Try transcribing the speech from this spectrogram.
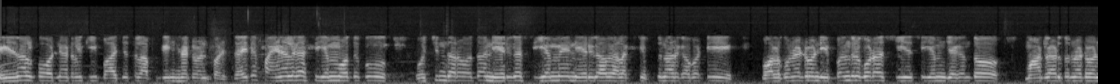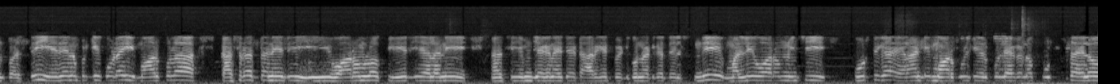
రీజనల్ కోఆర్డినేటర్లకి బాధ్యతలు అప్పగించినటువంటి పరిస్థితి. అయితే ఫైనల్గా సీఎం వద్దకు వచ్చిన తర్వాత నేరుగా సీఎంఏ నేరుగా వాళ్ళకి చెప్తున్నారు కాబట్టి వాళ్ళకు ఉన్నటువంటి ఇబ్బందులు కూడా సీఎం జగన్తో మాట్లాడుతున్నటువంటి పరిస్థితి. ఏదైనప్పటికీ కూడా ఈ మార్పుల కసరత్ అనేది ఈ వారంలో క్లియర్ చేయాలని సీఎం జగన్ అయితే టార్గెట్ పెట్టుకున్నట్టుగా తెలుస్తుంది. మళ్ళీ వారం నుంచి పూర్తిగా ఎలాంటి మార్పులు చేర్పులు లేకుండా పూర్తి స్థాయిలో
